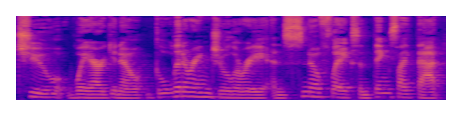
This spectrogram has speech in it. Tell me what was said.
to wear, you know, glittering jewelry and snowflakes and things like that.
